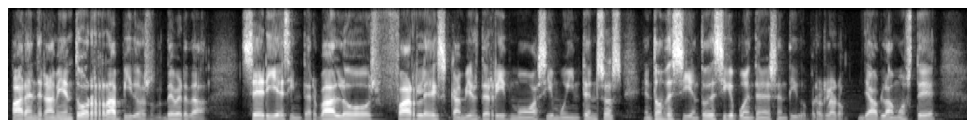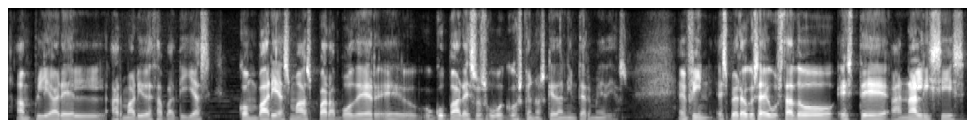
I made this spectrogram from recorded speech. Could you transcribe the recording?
Para entrenamientos rápidos, de verdad, series, intervalos, farlex, cambios de ritmo, así muy intensos, entonces sí, entonces sí que pueden tener sentido. Pero claro, ya hablamos de ampliar el armario de zapatillas con varias más para poder eh, ocupar esos huecos que nos quedan intermedios. En fin, espero que os haya gustado este análisis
